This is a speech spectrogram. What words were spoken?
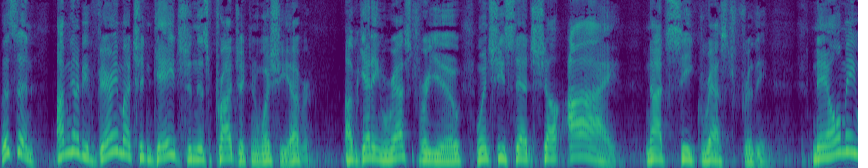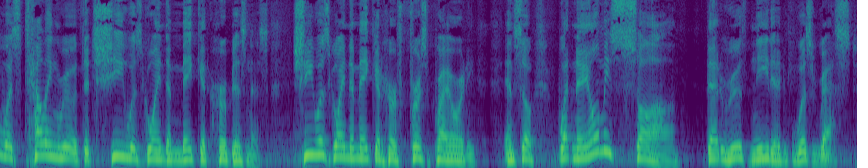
listen, I'm going to be very much engaged in this project, and was she ever, of getting rest for you when she said, Shall I not seek rest for thee? Naomi was telling Ruth that she was going to make it her business. She was going to make it her first priority. And so what Naomi saw that Ruth needed was rest.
